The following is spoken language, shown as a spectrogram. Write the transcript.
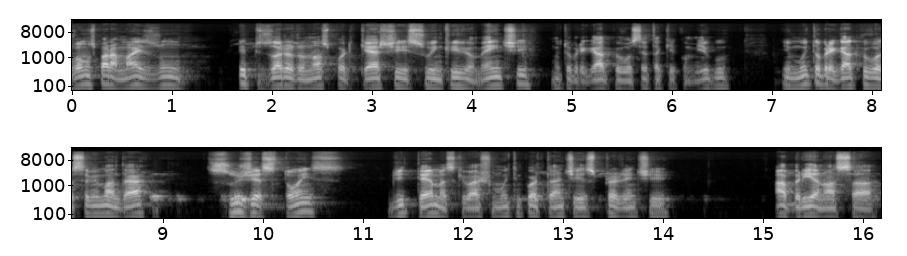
vamos para mais um episódio do nosso podcast Sua Incrivelmente. Muito obrigado por você estar aqui comigo e muito obrigado por você me mandar sugestões de temas que eu acho muito importante isso para a gente abrir a nossa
